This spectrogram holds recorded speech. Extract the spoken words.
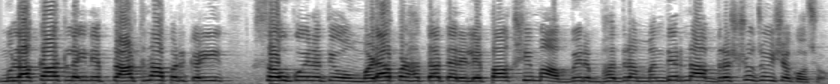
મુલાકાત લઈને પ્રાર્થના પર કરી. સૌ કોઈને તેઓ મળ્યા પણ હતા, ત્યારે લેપાક્ષીમાં વીરભદ્ર મંદિરના આપ દ્રશ્યો જોઈ શકો છો.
